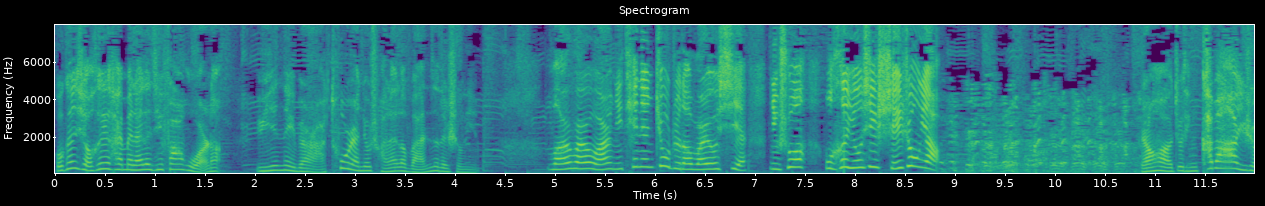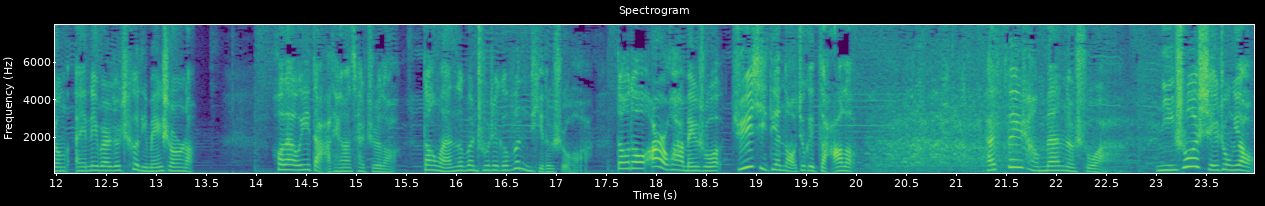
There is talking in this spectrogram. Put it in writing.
我跟小黑还没来得及发火呢，语音那边啊突然就传来了丸子的声音：“玩玩玩，你天天就知道玩游戏，你说我和游戏谁重要？” 然后就听咔吧一声，哎，那边就彻底没声了。后来我一打听啊，才知道，当丸子问出这个问题的时候啊，叨叨二话没说，举起电脑就给砸了。还非常 man 的说啊，你说谁重要？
